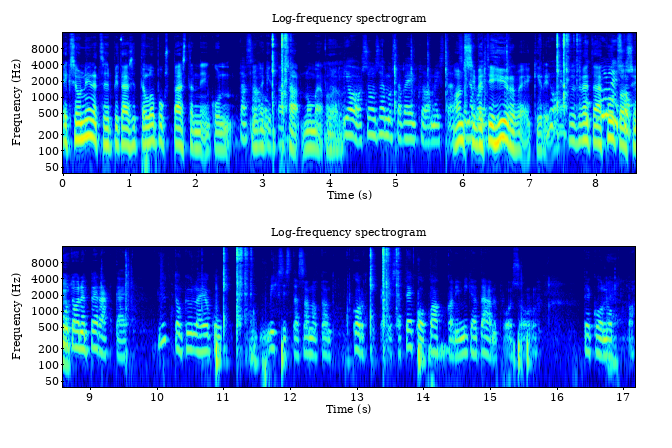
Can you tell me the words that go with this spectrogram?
Eikö se ole niin, että se pitää sitten lopuksi päästä niin kuin Tasa jotenkin tasanumeroilla? Joo, se on semmoista venklaamista. Anssi voi... veti hirveän kirjan. Se vetää kutosia. kutoinen peräkkäin. Nyt on kyllä joku, miksi sitä sanotaan korttipelissä, tekopakka, niin mikä tämä nyt voisi olla? Tekonoppa,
